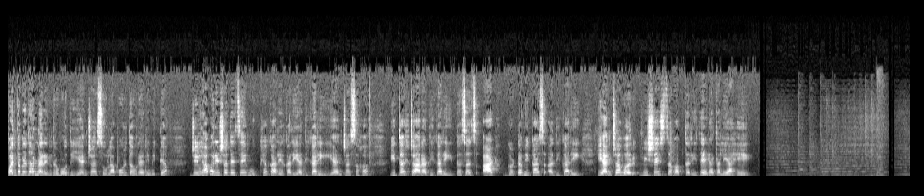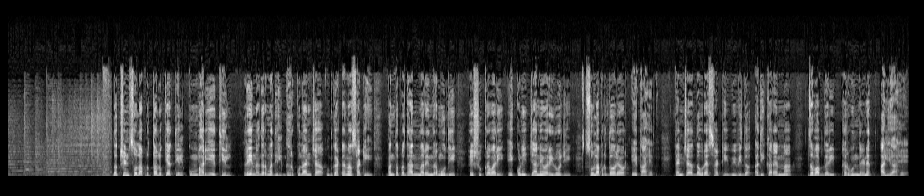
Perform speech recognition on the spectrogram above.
पंतप्रधान नरेंद्र मोदी यांच्या सोलापूर दौऱ्यानिमित्त जिल्हा परिषदेचे मुख्य कार्यकारी अधिकारी यांच्यासह इतर चार अधिकारी तसंच आठ गटविकास अधिकारी यांच्यावर विशेष जबाबदारी देण्यात आली आहे. दक्षिण सोलापूर तालुक्यातील कुंभारी येथील रेनगरमधील घरकुलांच्या उद्घाटनासाठी पंतप्रधान नरेंद्र मोदी हे शुक्रवारी एकोणीस जानेवारी रोजी सोलापूर दौऱ्यावर येत आहेत. त्यांच्या दौऱ्यासाठी विविध अधिकाऱ्यांना जबाबदारी ठरवून देण्यात आली आहे.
